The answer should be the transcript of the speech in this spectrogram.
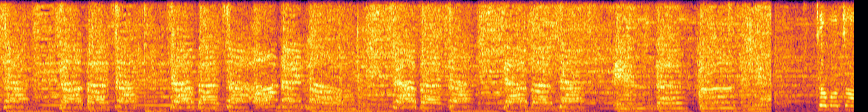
บ จาบาจา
